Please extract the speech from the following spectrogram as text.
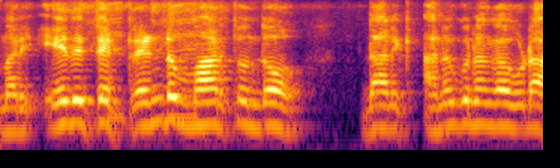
మరి ఏదైతే ట్రెండ్ మారుతుందో దానికి అనుగుణంగా కూడా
